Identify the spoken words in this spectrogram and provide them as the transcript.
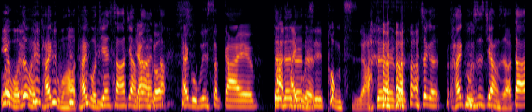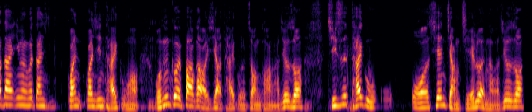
因为我认为台股哈，台股今天杀降，当然台股不是说该，对对对对，是碰瓷啊，对对对，这个台股是这样子啊，大家当然因为会担心关关心台股哈，我跟各位报告一下台股的状况啊，就是说，其实台股我先讲结论哈，就是说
